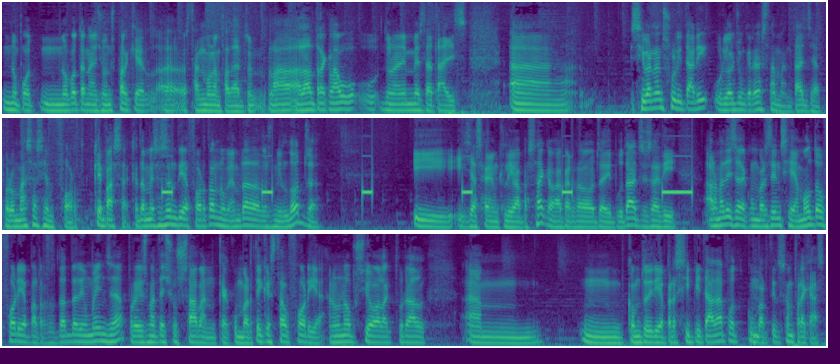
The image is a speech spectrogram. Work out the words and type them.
no pot, no pot anar junts perquè uh, estan molt enfadats. La- A l'altra clau donarem més detalls. Uh, si van en solitari, Oriol Junqueras està en avantatge, però massa sent fort. Què passa? Que també se sentia fort el novembre de 2012 i, i ja sabem què li va passar, que va perdre 12 diputats. És a dir, ara mateix a Convergència hi ha molta eufòria pel resultat de diumenge, però ells mateixos saben que convertir aquesta eufòria en una opció electoral um, com t'ho diria, precipitada, pot convertir-se en fracàs.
